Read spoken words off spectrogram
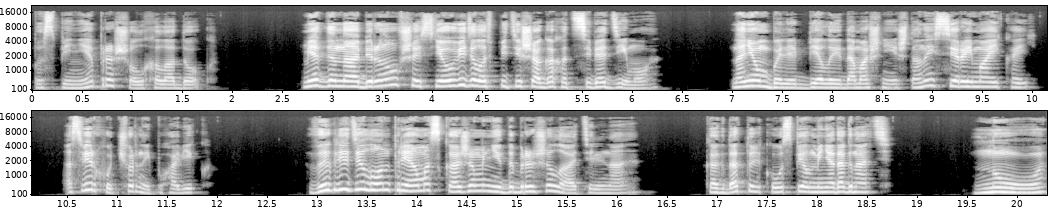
По спине прошел холодок. Медленно обернувшись, я увидела в пяти шагах от себя Диму. На нем были белые домашние штаны с серой майкой, а сверху черный пуховик. Выглядел он, прямо скажем, недоброжелательно. Когда только успел меня догнать. «Ну?»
